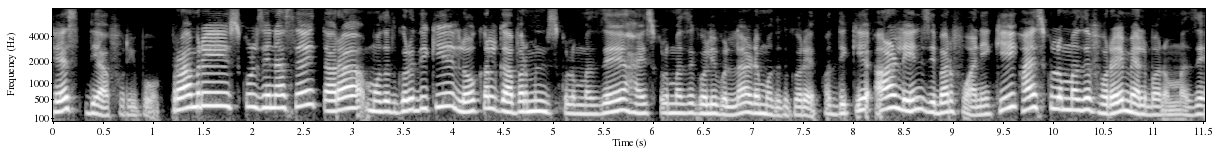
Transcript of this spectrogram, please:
টেস্ট দিয়া ফুরিব প্রাইমারি স্কুল যেন আছে তারা মদত করে দিকে লোকাল গভর্নমেন্ট স্কুলের মাঝে হাই স্কুলের মাঝে গলি বললা এটা মদত করে ওদিকে আর্লিন যেবার ফুয়ানি কি হাই স্কুলের মাঝে ফরে মেলবোর্নের মাঝে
